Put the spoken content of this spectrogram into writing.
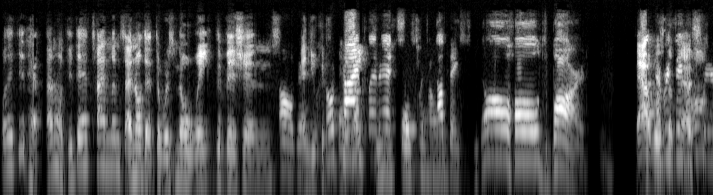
well they did have I don't know did they have time limits? I know that there was no weight divisions Oh, there- and you could no time like, two, limits, four was nothing, no holds barred. That was Everything the was best. clear.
